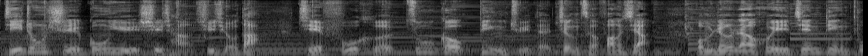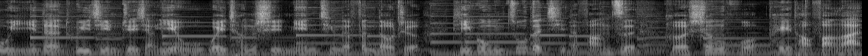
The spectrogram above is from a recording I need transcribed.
集中式公寓市场需求大，且符合租购并举的政策方向。我们仍然会坚定不移地推进这项业务，为城市年轻的奋斗者提供租得起的房子和生活配套方案。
